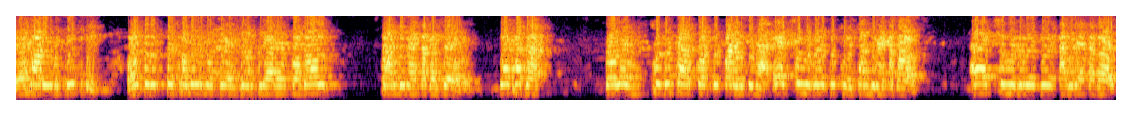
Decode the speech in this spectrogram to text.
রেফারির দৃষ্টি অতিরিক্ত সময়ের মধ্যে একজন প্লেয়ারের বদল চান্দিনা একাদশে। দেখা যাক দলের সুবিচার করতে পারেন কিনা। এক শূন্য বলে পিছিয়ে চান্দিনা একাদশ। এক শূন্য বলে এগিয়ে কাবিলা একাদশ।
